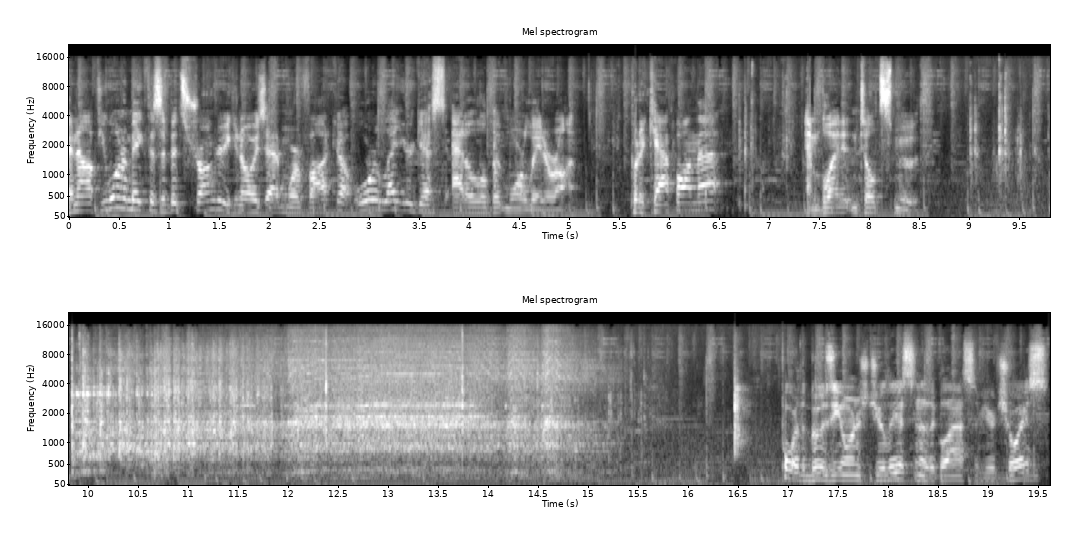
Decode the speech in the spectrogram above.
And now if you want to make this a bit stronger, you can always add more vodka or let your guests add a little bit more later on. Put a cap on that and blend it until it's smooth. Pour the boozy orange Julius into the glass of your choice.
